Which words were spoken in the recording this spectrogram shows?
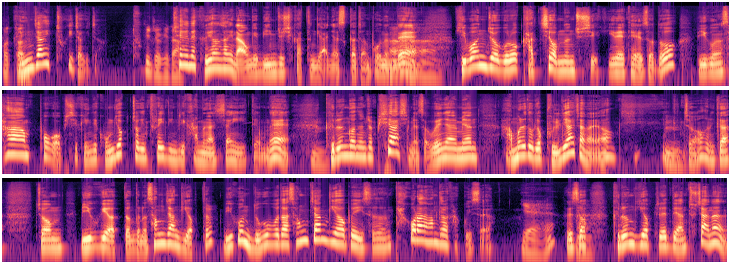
어떤 굉장히 투기적이죠. 투기적이다. 최근에 그 현상이 나온 게 민 주식 같은 게 아니었을까 저는 보는데 아, 아, 아. 기본적으로 가치 없는 주식에 대해서도 미국은 상한폭 없이 굉장히 공격적인 트레이딩들이 가능한 시장이기 때문에 음. 그런 거는 좀 피하시면서 왜냐하면 아무래도 우리가 불리하잖아요. 음. 그렇죠. 그러니까 좀 미국의 어떤 그런 성장 기업들, 미국은 누구보다 성장 기업에 있어서는 탁월한 환경을 갖고 있어요. 예. 그래서 네. 그런 기업들에 대한 투자는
